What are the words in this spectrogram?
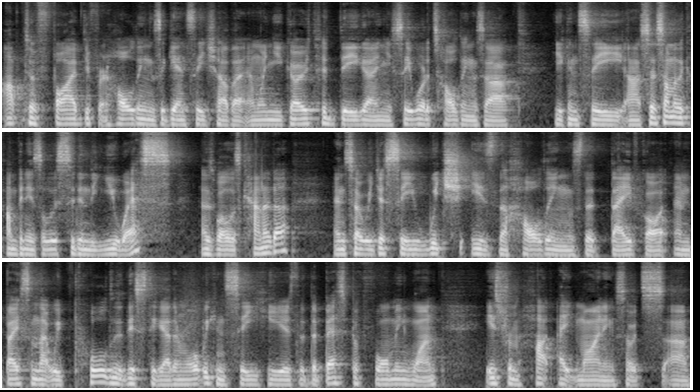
up to five different holdings against each other. And when you go to DIGA and you see what its holdings are, you can see, uh, so some of the companies are listed in the US as well as Canada. And so we just see which is the holdings that they've got. And based on that, we pulled this together. And what we can see here is that the best performing one is from Hut 8 Mining. So it's uh,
